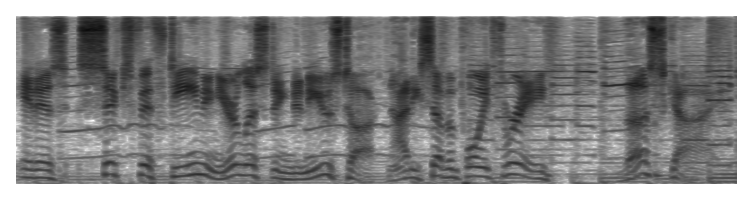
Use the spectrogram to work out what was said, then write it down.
It is 6:15 and you're listening to News Talk 97.3 The Sky.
